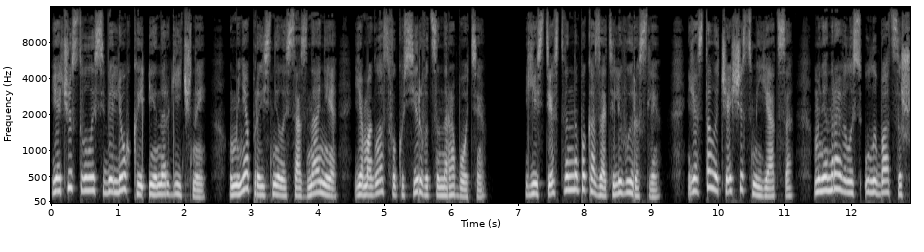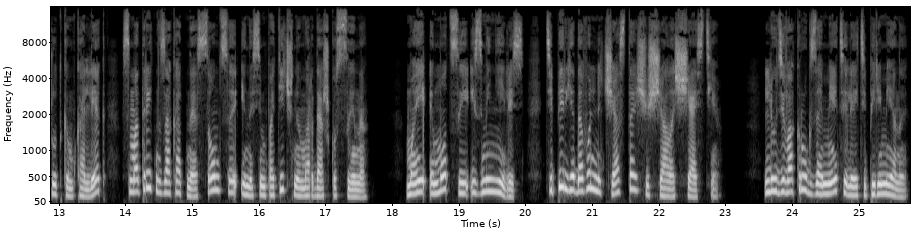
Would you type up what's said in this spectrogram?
Я чувствовала себя легкой и энергичной, у меня прояснилось сознание, я могла сфокусироваться на работе. Естественно, показатели выросли. Я стала чаще смеяться, мне нравилось улыбаться шуткам коллег, смотреть на закатное солнце и на симпатичную мордашку сына. Мои эмоции изменились, теперь я довольно часто ощущала счастье. Люди вокруг заметили эти перемены.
